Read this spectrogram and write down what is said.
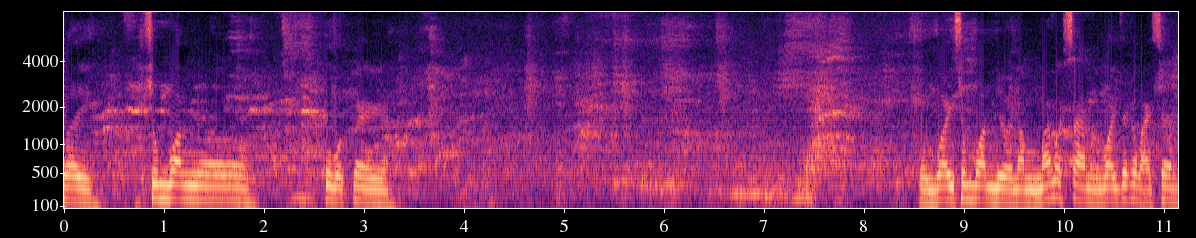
đây xung quanh uh, khu vực này mình quay xung quanh vừa nằm máy massage mình quay cho các bạn xem.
